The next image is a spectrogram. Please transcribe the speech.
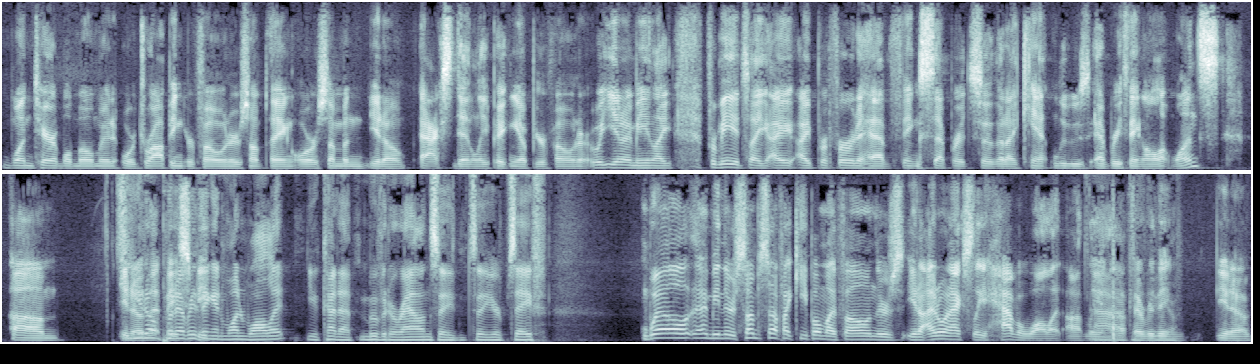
one terrible moment or dropping your phone or something or someone you know accidentally picking up your phone or you know what i mean? Like for me it's like i, I prefer to have things separate so that i can't lose everything all at once. Um, so you, know, you don't put everything speak- in one wallet? You kind of move it around so so you're safe well, I mean, there's some stuff I keep on my phone. There's, you know, I don't actually have a wallet. Oddly ah, enough, okay, everything, you know,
